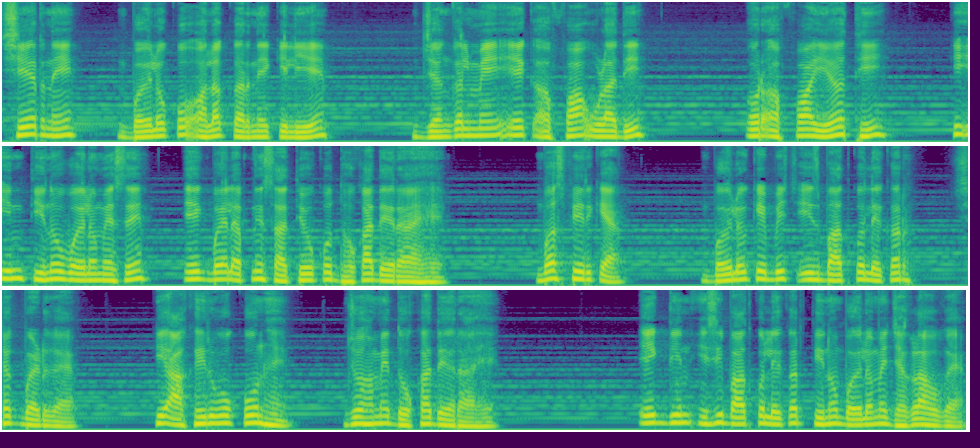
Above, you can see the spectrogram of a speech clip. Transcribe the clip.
शेर ने बैलों को अलग करने के लिए जंगल में एक अफवाह उड़ा दी और अफवाह यह थी कि इन तीनों बैलों में से एक बैल अपने साथियों को धोखा दे रहा है। बस फिर क्या? बैलों के बीच इस बात को लेकर शक बैठ गया कि आखिर वो कौन है जो हमें धोखा दे रहा है। एक दिन इसी बात को लेकर तीनों बैलों में झगड़ा हो गया।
